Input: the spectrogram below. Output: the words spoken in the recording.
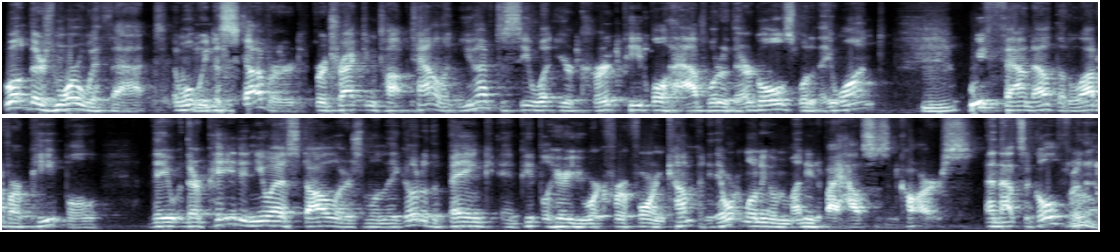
Well, there's more with that. And what mm-hmm. we discovered for attracting top talent, you have to see what your current people have. What are their goals? What do they want? Mm-hmm. We found out that a lot of our people they they're paid in U.S. dollars. When they go to the bank and people hear you work for a foreign company, they weren't loaning them money to buy houses and cars, and that's a goal for them.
